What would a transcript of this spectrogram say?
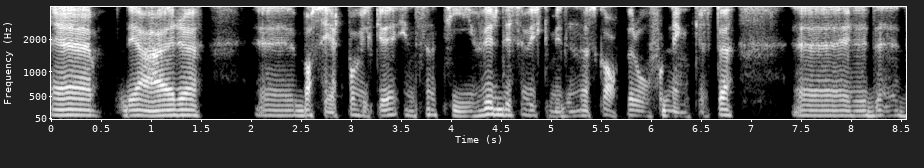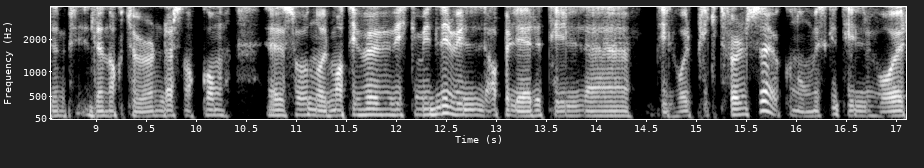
Eh, det er eh, basert på hvilke insentiver disse virkemidlene skaper overfor den enkelte eh, den, den, aktøren det er snakk om. Eh, så normative virkemidler vil appellere til til vår pliktfølelse, økonomiske til vår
